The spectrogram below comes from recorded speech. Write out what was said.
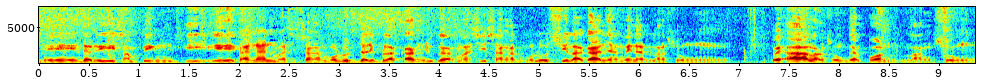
Ini dari samping kiri kanan masih sangat mulus, dari belakang juga masih sangat mulus. Silakan yang minat langsung WA, langsung telepon, langsung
